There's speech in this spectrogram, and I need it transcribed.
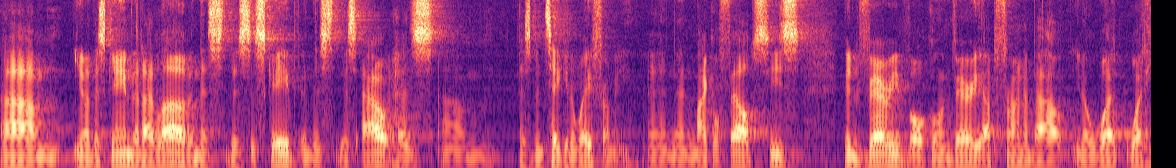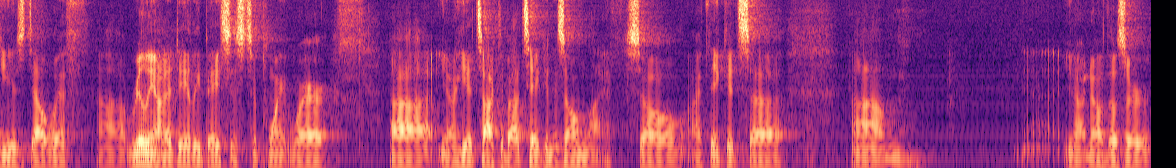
um, you know, this game that I love and this, this escape and this, this out has, um, has been taken away from me. And then Michael Phelps, he's been very vocal and very upfront about you know what what he has dealt with uh, really on a daily basis to point where uh, you know he had talked about taking his own life. So I think it's uh, um, you know I know those are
